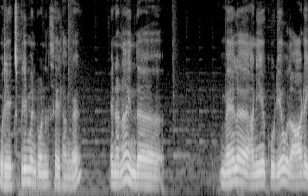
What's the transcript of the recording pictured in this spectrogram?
ஒரு எக்ஸ்பிரிமெண்ட் வந்து செய்கிறாங்க என்னென்னா இந்த மேலே அணியக்கூடிய ஒரு ஆடை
